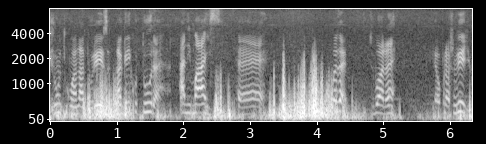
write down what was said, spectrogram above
junto com a natureza, agricultura, animais. É... Pois é, bora, né? Até o próximo vídeo.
